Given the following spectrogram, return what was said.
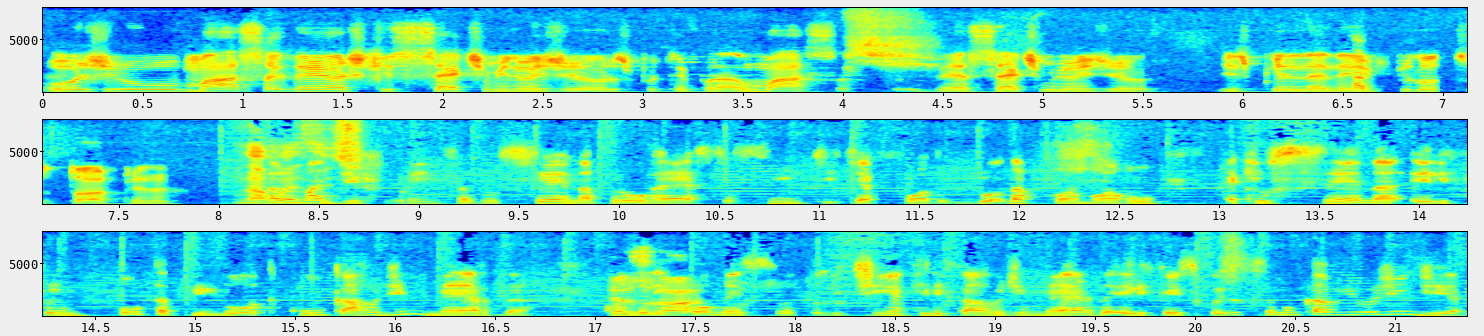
Hoje o Massa ganha acho que 7 milhões de euros por temporada. O Massa ganha 7 milhões de euros. Isso porque ele não é nem piloto top, né? Não, Sabe uma isso- diferença do Senna pro resto, assim, que, que é foda do- da Fórmula 1? É que o Senna, ele foi um puta piloto com um carro de merda. Quando ele Exato. começou, que ele tinha aquele carro de merda, ele fez coisas que você nunca viu hoje em dia.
